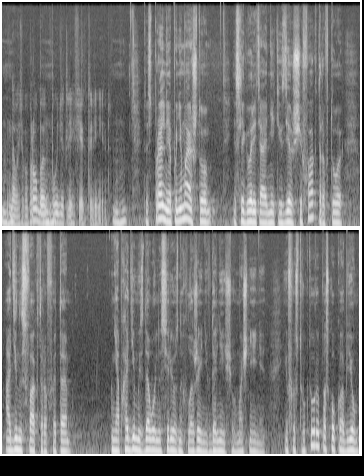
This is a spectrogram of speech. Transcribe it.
mm-hmm. давайте попробуем, mm-hmm. будет ли эффект или нет. Mm-hmm. То есть правильно я понимаю, что если говорить о неких сдерживающих факторах, то один из факторов это необходимость довольно серьезных вложений в дальнейшее умощнение инфраструктуры, поскольку объем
